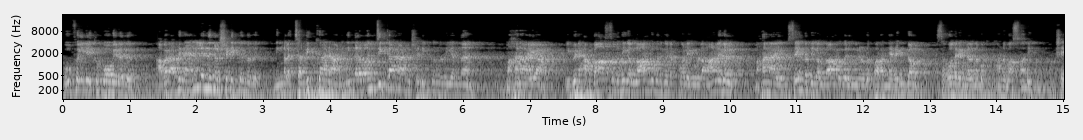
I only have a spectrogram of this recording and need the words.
കൂഫയിലേക്ക് പോകരുത്. അവർ അതിനല്ല നിങ്ങൾ ക്ഷണിക്കുന്നത്. നിങ്ങളെ ചതിക്കാനാണ് നിങ്ങളെ വഞ്ചിക്കാനാണ് ക്ഷണിക്കുന്നത് എന്ന് മഹാനായ ഇബിൻ അബ്ബാസ് റതി അള്ളാഹുബരുവിനെ പോലെയുള്ള ആളുകൾ മഹാനായ ഹുസൈൻ റതി അള്ളാഹുബരുവിനോട് പറഞ്ഞ രംഗം സഹോദരങ്ങൾ നമുക്ക് കാണുവാൻ സാധിക്കും. പക്ഷേ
